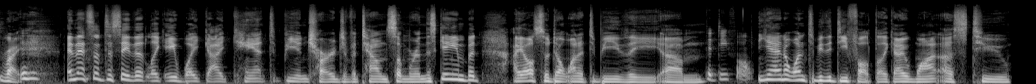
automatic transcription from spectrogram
Right. And that's not to say that like a white guy can't be in charge of a town somewhere in this game, but I also don't want it to be the um The default. yeah, I don't want it to be the default. Like I want us to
